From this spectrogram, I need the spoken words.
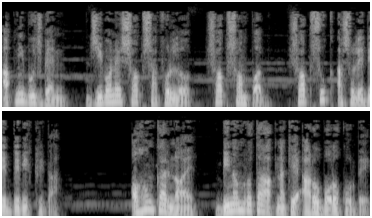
আপনি বুঝবেন, জীবনের সব সাফল্য, সব সম্পদ সব সুখ আসলে দেবদেবীর কৃপা। অহংকার নয়, বিনম্রতা আপনাকে আরও বড় করবে।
